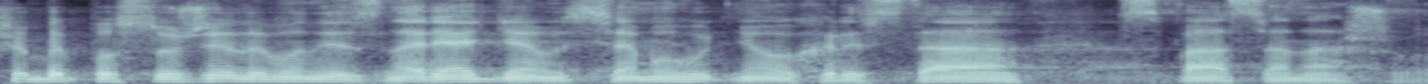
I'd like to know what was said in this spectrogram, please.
щоби послужили вони знаряддям всемогутнього Христа, Спаса нашого.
